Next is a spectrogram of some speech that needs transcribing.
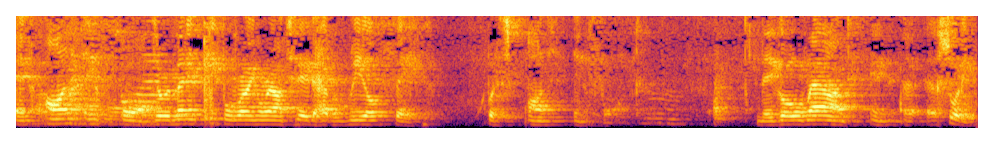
and uninformed. There are many people running around today that have a real faith, but it's uninformed. And they go around in a, a sort of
